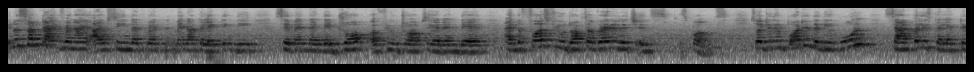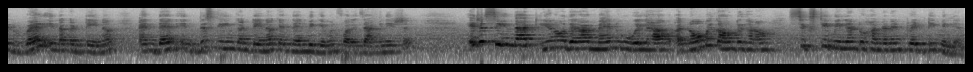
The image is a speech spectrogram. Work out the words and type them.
You know, sometimes when I, I've seen that when men are collecting the semen, then they drop a few drops here and there, and the first few drops are very rich in sperms. So it is important that the whole sample is collected well in the container and then in this clean container can then be given for examination it is seen that you know there are men who will have a normal count is around 60 million to 120 million.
